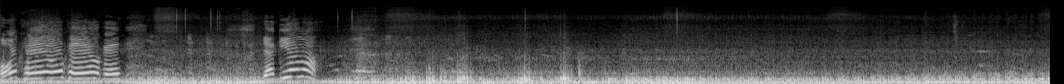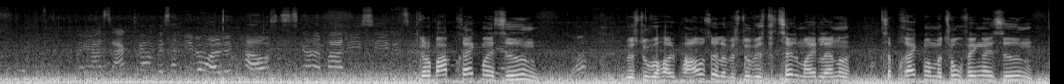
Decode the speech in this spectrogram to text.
Okay, okay, okay. Jeg giver mig. Skal du bare prikke mig i siden? Hvis du vil holde pause, eller hvis du vil fortælle mig et eller andet, så prik mig med to fingre i siden.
